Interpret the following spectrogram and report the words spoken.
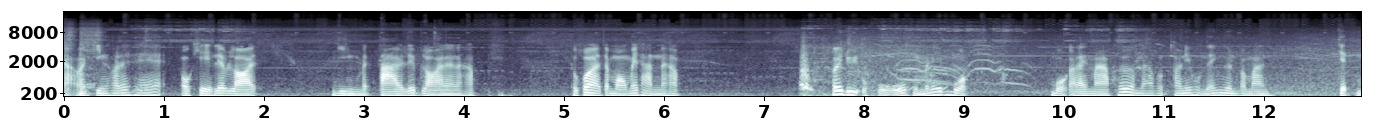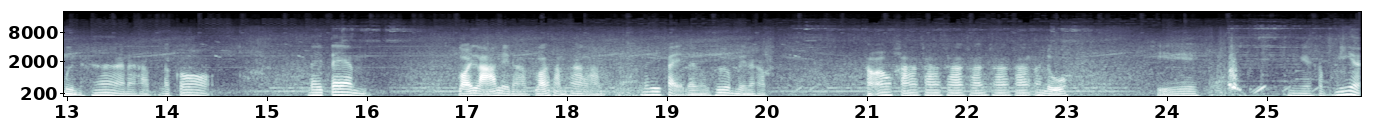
กะมากินเขาได้แท้ๆโอเค เรียบร้อย ยิงแบบตายเรียบร้อยแล้วนะครับ ทุกคนอาจจะมองไม่ทันนะครับเฮ้ยดูโอ้โหผมไม่ได้บวกบวกอะไรมาเพิ่มนะครับ ตอนนี้ผมได้เงินประมาณเจ็ดหมื่นห้านะครับ แล้วก็ได้แต้มร้อยล้านเลยนะครับร้อยสามห้าล้าน ไม่ได้ใส่อะไรมาเพิ่มเลยนะครับ เอาเอาค้างค้างค้างค้างค้างค้างอันโหล ยังไงครับเนี่ย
